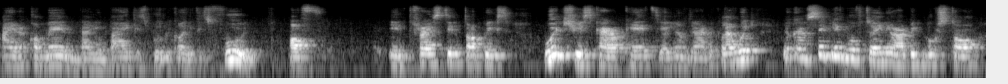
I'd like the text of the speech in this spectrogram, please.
I recommend that you buy this book because it is full of interesting topics which will skyrocket your learning of the Arabic language. You can simply move to any Arabic bookstore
